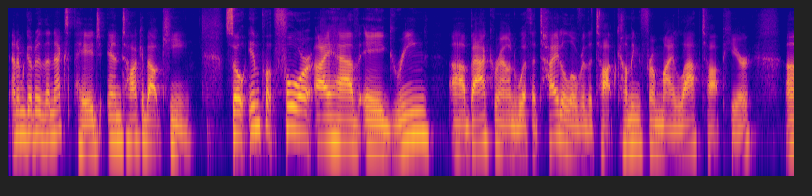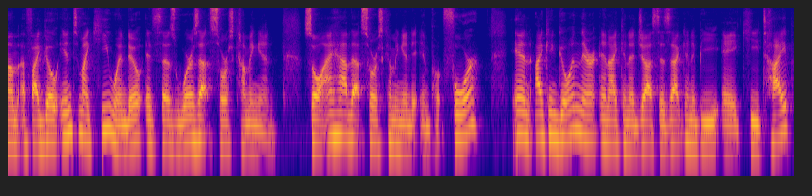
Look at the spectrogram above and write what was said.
and I'm going to the next page and talk about keying. So input 4, I have a green uh, background with a title over the top coming from my laptop here. Um, if I go into my key window, it says, where's that source coming in? So I have that source coming into input 4, and I can go in there and I can adjust. Is that going to be a key type?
